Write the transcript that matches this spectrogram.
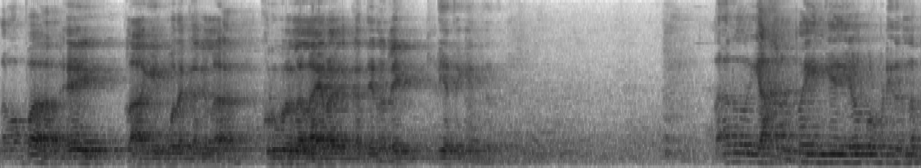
ನಮ್ಮಪ್ಪ ಏಯ್ ಲಾಗಿ ಓದಕ್ಕಾಗಲ್ಲ ಕುರುಬರೆಲ್ಲ ಲಾಯರ್ ಆಗಕ್ಕದ್ದೇನಲ್ಲಿ ಹಿಡಿಯತೆಗೆ ಅಂತ ನಾನು ಯಾರಪ್ಪ ಹಿಂಗೆ ಹೇಳ್ಕೊಟ್ಬಿಟ್ಟಿದ್ರೆ ನಮ್ಮ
